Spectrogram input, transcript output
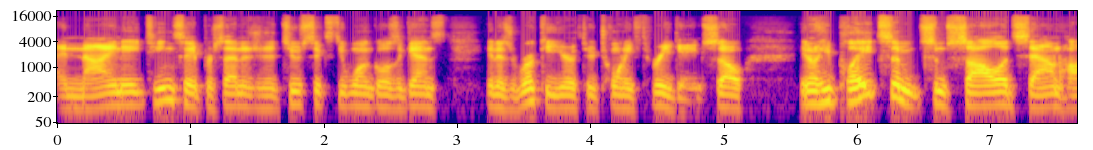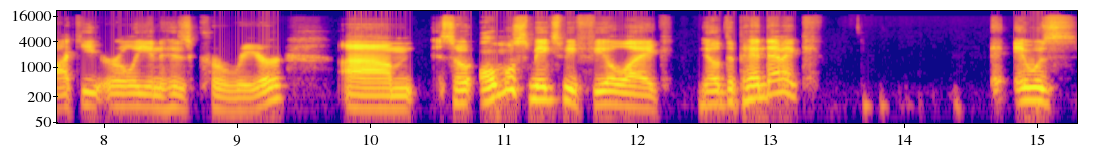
a 918 save percentage and a 261 goals against in his rookie year through 23 games. So, you know, he played some some solid sound hockey early in his career. Um, so it almost makes me feel like, you know, the pandemic it was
